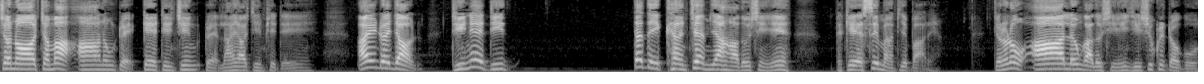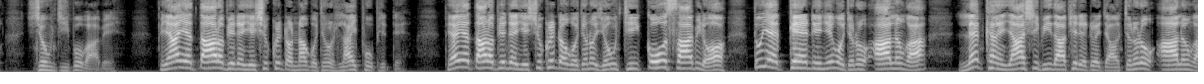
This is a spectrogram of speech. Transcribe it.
ကျွန်တော်ကျမအားလုံးအတွက်ကယ်တင်ခြင်းအတွက်လာရောက်ခြင်းဖြစ်တယ်။အဲဒီအတွက်ကြောင့်ဒီနေ့ဒီတက်တဲ့ခံချက်များဟာလို့ရှိရင်တကယ်အစ်စ်မှန်ဖြစ်ပါတယ်။ကျွန်တော်တို့အားလုံးကလို့ရှိရင်ယေရှုခရစ်တော်ကိုယုံကြည်ဖို့ပါပဲ။ဖခင်ရဲ့သားတော်ဖြစ်တဲ့ယေရှုခရစ်တော်နောက်ကိုကျွန်တော်လိုက်ဖို့ဖြစ်တယ်။ဖခင်ရဲ့သားတော်ဖြစ်တဲ့ယေရှုခရစ်တော်ကိုကျွန်တော်ယုံကြည်ကိုးစားပြီးတော့သူ့ရဲ့ကယ်တင်ခြင်းကိုကျွန်တော်အားလုံးကလက်ခံရရှိပြီးသားဖြစ်တဲ့အတွက်ကြောင့်ကျွန်တော်တို့အားလုံးက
